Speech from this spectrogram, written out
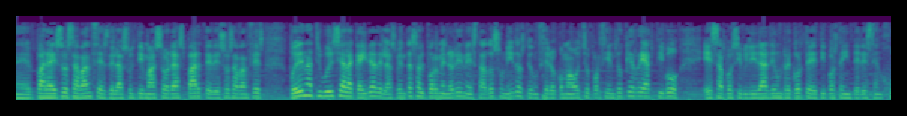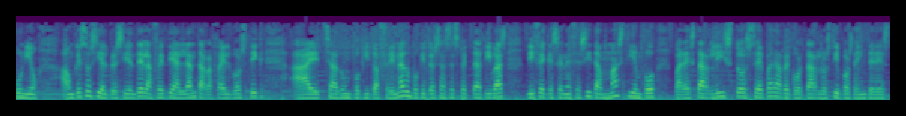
eh, para esos avances de las últimas horas, parte de esos avances pueden atribuirse a la caída de las ventas al por menor en Estados Unidos de un 0,8% que reactivó esa posibilidad de un recorte de tipos de interés en junio. Aunque eso sí, el presidente de la Fed de Atlanta, Rafael Bostic, ha echado un poquito, ha frenado un poquito esas expectativas. Dice que se necesita más tiempo para estar listos eh, para recortar los tipos de interés.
